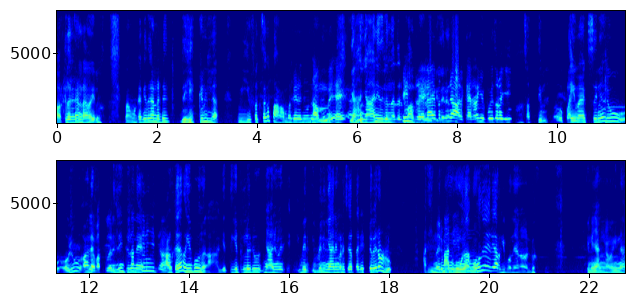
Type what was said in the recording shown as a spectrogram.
അവർക്ക് ഇതൊക്കെ കണ്ടാൽ മതിയല്ലോ. നമുക്കൊക്കെ ഇത് കണ്ടിട്ട് ദഹിക്കണില്ല. വി എഫ് എക്സ് ഒക്കെ പാമ്പൊക്കെ എഴുതുകൊണ്ട് ഞാൻ ഞാൻ ഇതിലും നല്ലൊരു തുടങ്ങി. സത്യം. ക്ലൈമാക്സിന് ഒരു ഒരു അല്ല പത്ത് പതിനഞ്ച് മിനിറ്റ് ആൾക്കാർ ഇറങ്ങി പോകുന്നു. ആകെ തിയേറ്ററിൽ ഒരു ഞാനും ഇവനും ഞാനും കൂടെ ചേർത്തൊക്കെ എട്ട് പേരുള്ളൂ. അതിൽ നിന്നൊരു മൂന്നാ മൂന്ന് പേര് ഇറങ്ങി പോകുന്ന ഞങ്ങൾ കണ്ടു. പിന്നെ ഞങ്ങൾ പിന്നെ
